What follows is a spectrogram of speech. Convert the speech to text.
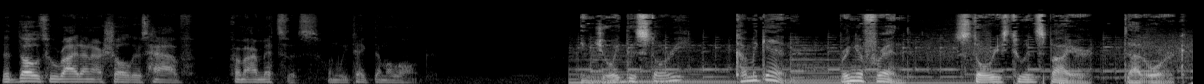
that those who ride on our shoulders have from our mitzvahs when we take them along. Enjoyed this story? Come again. Bring a friend. Stories to inspire.org.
